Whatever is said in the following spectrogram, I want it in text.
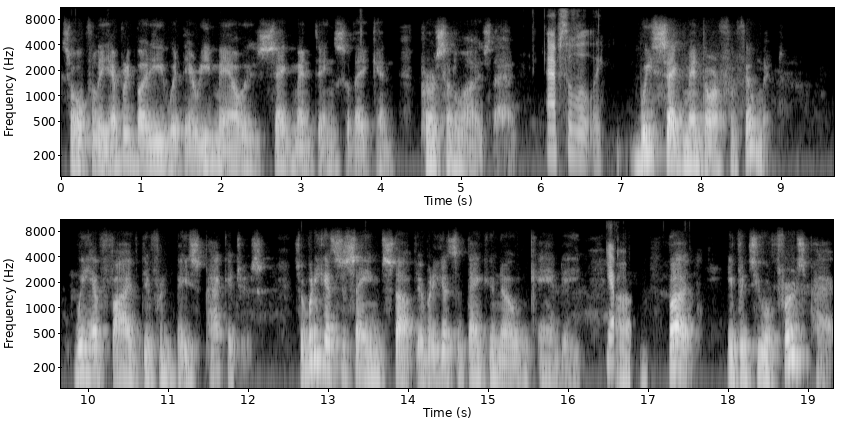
So hopefully everybody with their email is segmenting so they can personalize that. Absolutely. We segment our fulfillment. We have five different base packages. So everybody gets the same stuff. Everybody gets a thank you note and candy. Yep. Um, but if it's your first pack,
